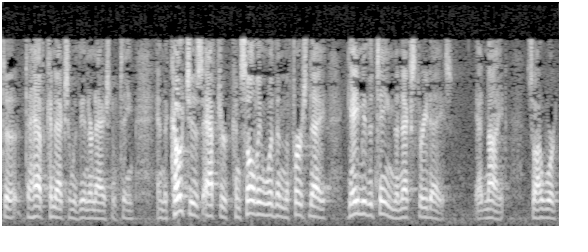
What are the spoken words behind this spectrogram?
to, to have connection with the international team. And the coaches, after consulting with them the first day, gave me the team the next three days at night. So I worked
